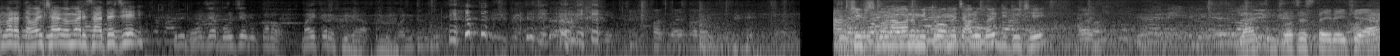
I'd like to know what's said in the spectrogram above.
અમારા ધવલ સાહેબ અમારી સાથે છે. બોલશે કરો. માઈક કરો સ્પીકર ચિપ્સ બનાવવાનું મિત્રો અમે ચાલુ કરી દીધું છે. બ્લાન્ચિંગ પ્રોસેસ થઈ રહી છે આ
